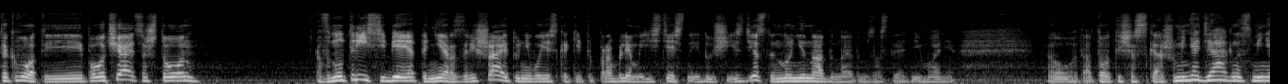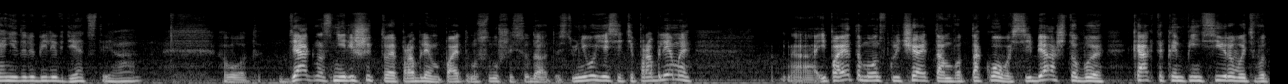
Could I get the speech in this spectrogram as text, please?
Так вот, и получается, что он внутри себе это не разрешает, у него есть какие-то проблемы, естественно, идущие из детства, но не надо на этом заострять внимание. Вот. А то ты сейчас скажешь, у меня диагноз, меня недолюбили в детстве. А? Вот. Диагноз не решит твои проблемы, поэтому слушай сюда. То есть у него есть эти проблемы, а, и поэтому он включает там вот такого себя, чтобы как-то компенсировать вот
